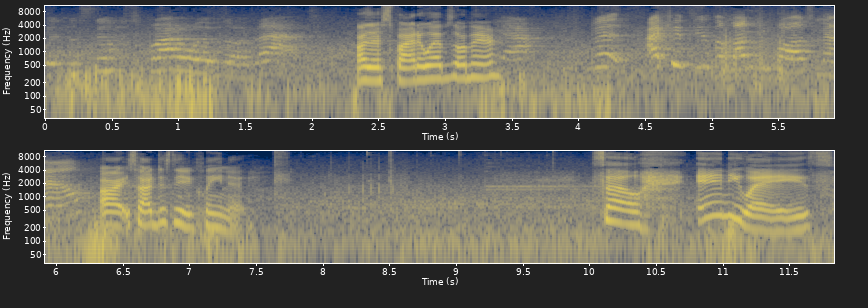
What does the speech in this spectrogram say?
There's still spider webs on that. Are there spider webs on there? Yeah. But I can see the monkey paws now. All right, so I just need to clean it. So, anyways,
